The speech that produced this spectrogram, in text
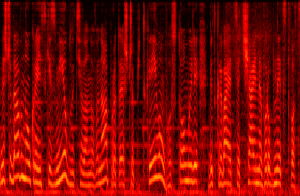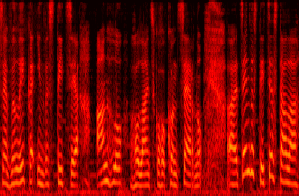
Нещодавно українські змі облетіла новина про те, що під Києвом в Гостомелі відкривається чайне виробництво. Це велика інвестиція англо-голландського концерну. Е, Ця інвестиція стала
